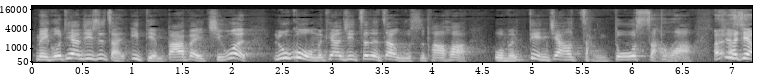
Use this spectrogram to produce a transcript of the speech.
美国天然气是涨一点八倍。请问，如果我们天然气真的占五十趴的话，我们电价要涨多少啊？而而且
